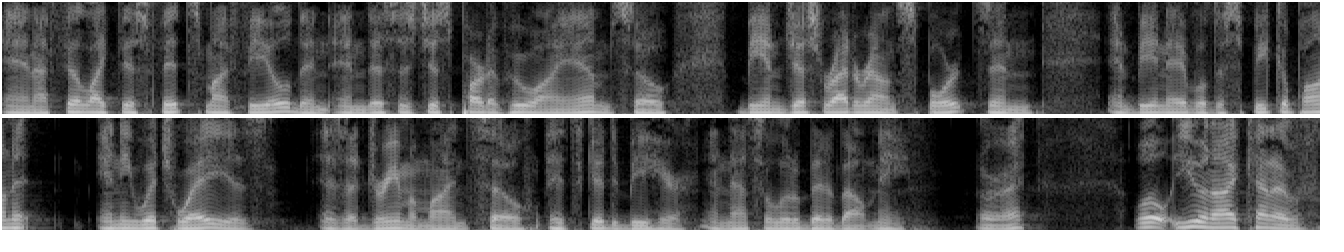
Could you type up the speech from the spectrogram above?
And I feel like this fits my field and, and this is just part of who I am. So being just right around sports and, and being able to speak upon it any which way is, is a dream of mine. So it's good to be here. And that's a little bit about me. All right. Well, you and I kind of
